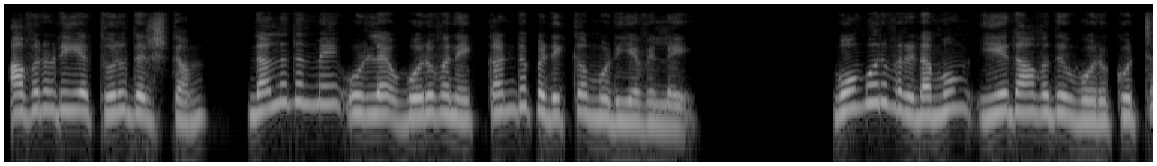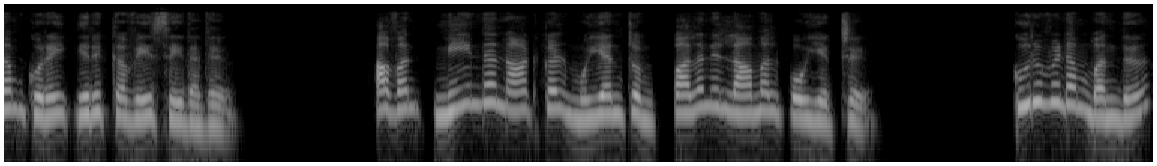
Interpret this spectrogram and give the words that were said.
அவனுடைய துரதிர்ஷ்டம் நல்லதன்மை உள்ள ஒருவனைக் கண்டுபிடிக்க முடியவில்லை. ஒவ்வொருவரிடமும் ஏதாவது ஒரு குற்றம் குறை இருக்கவே செய்தது. அவன் நீண்ட நாட்கள் முயன்றும் பலனில்லாமல் போயிற்று. குருவிடம் வந்து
